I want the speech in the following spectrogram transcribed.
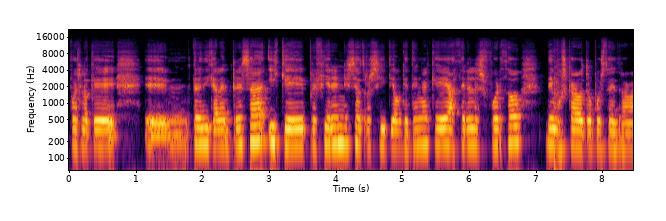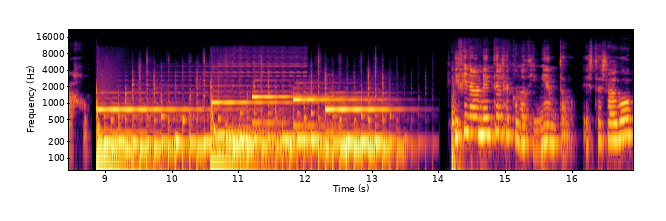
pues lo que eh, predica la empresa y que prefieren irse a otro sitio, aunque tengan que hacer el esfuerzo de buscar otro puesto de trabajo. Y finalmente el reconocimiento. Esto es algo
